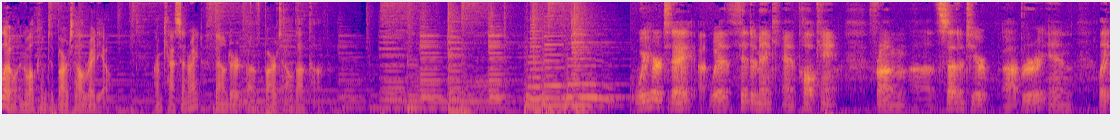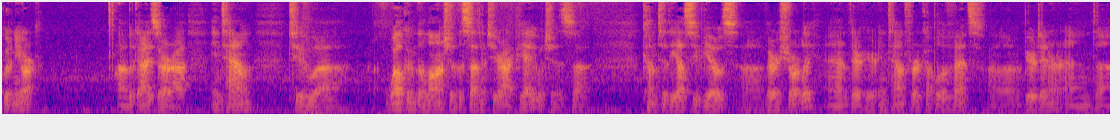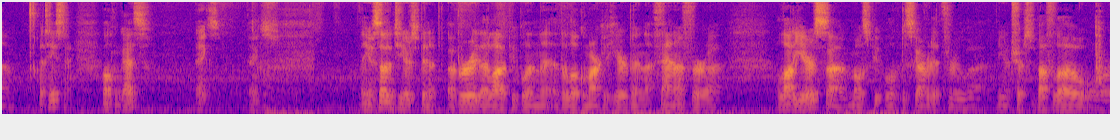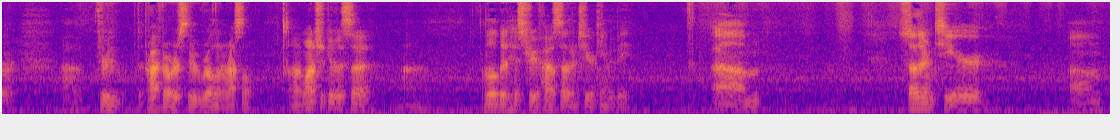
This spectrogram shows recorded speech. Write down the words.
Hello, and welcome to Bar Towel Radio. I'm Cass Enright, founder of BarTowel.com. We're here today with Phin DeMink and Paul Kane from uh, Southern Tier uh, Brewery in Lakewood, New York. Uh, the guys are uh, in town to uh, welcome the launch of the Southern Tier IPA, which has uh, come to the LCBOs very shortly, and they're here in town for a couple of events, a beer dinner and a tasting. Welcome, guys. Thanks. Thanks. You know, Southern Tier has been a, a, brewery that a lot of people in the, the local market here have been a fan of for uh, a lot of years. Uh, most people have discovered it through uh, you know trips to Buffalo or uh, through the private orders through Roland Russell. Uh, why don't you give us a, uh, a little bit of history of how Southern Tier came to be? Um, Southern Tier um,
